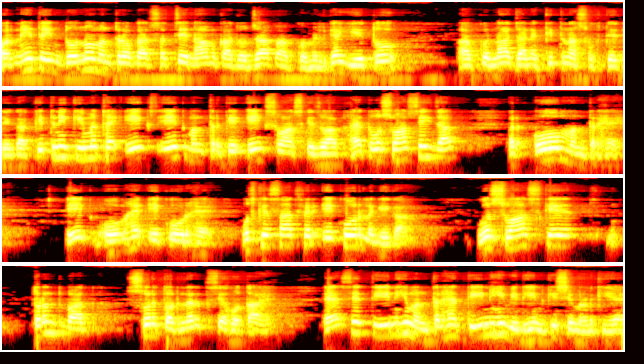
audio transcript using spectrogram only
और नहीं तो इन दोनों मंत्रों का, सच्चे नाम का जो जाप आपको मिल गया, ये तो आपको ना जाने कितना सुख दे देगा। कितनी कीमत है एक एक मंत्र के, एक श्वास के जवाब है तो वो श्वास से ही जाप, पर ओम मंत्र है। एक ओम है, एक और है। उसके साथ फिर एक और लगेगा। वो श्वास के तुरंत बाद सुरत और नृत्य से होता है। ऐसे तीन ही मंत्र हैं, तीन ही विधि इनकी सिमरण की है।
